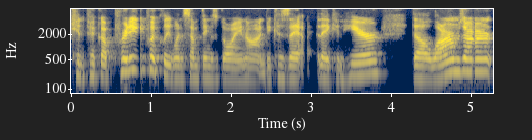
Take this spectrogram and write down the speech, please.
can pick up pretty quickly when something's going on because they they can hear the alarms aren't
